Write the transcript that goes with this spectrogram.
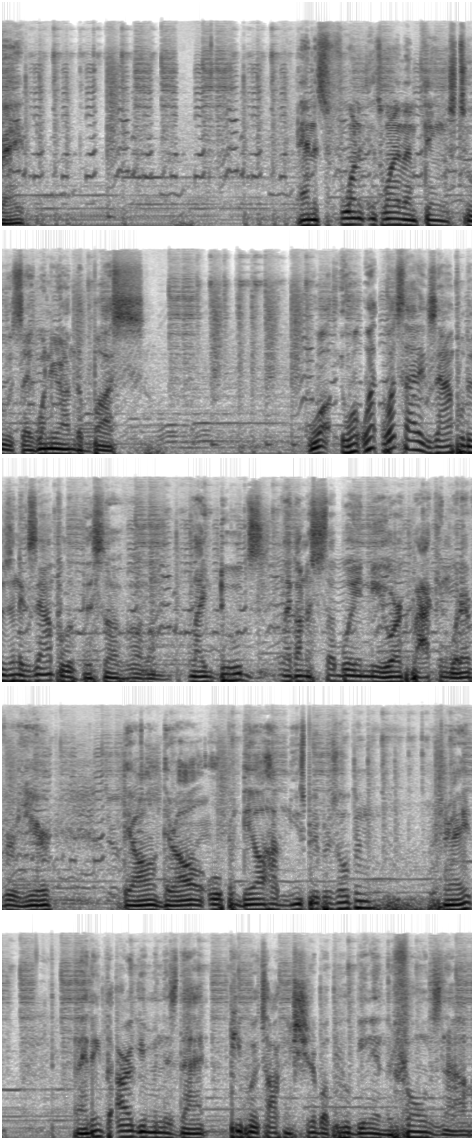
Right? And it's one it's one of them things too. It's like when you're on the bus. What what what's that example? There's an example of this of um, like dudes like on a subway in New York back in whatever year. They're all they're all open. They all have newspapers open, right? And I think the argument is that people are talking shit about people being in their phones now.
